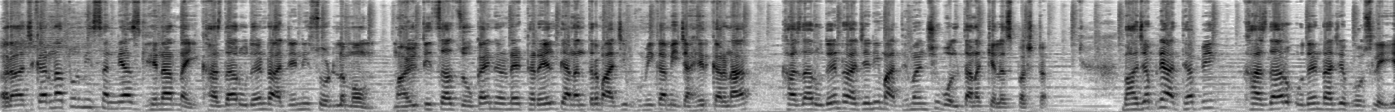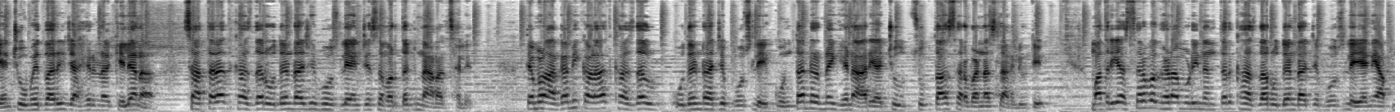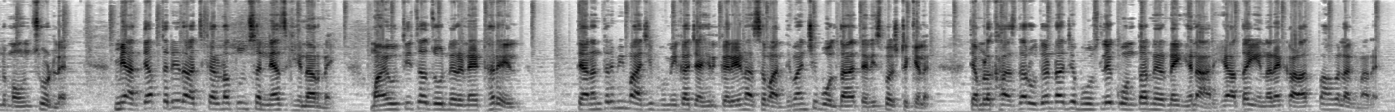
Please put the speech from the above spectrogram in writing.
राजकारणातून मी संन्यास घेणार नाही. खासदार उदयनराजेंनी सोडलं मौन. महायुतीचा जो काही निर्णय ठरेल त्यानंतर माझी भूमिका मी जाहीर करणार. खासदार उदयनराजेंनी माध्यमांशी बोलताना केलं स्पष्ट. भाजपने अद्यापिक खासदार उदयनराजे भोसले यांची उमेदवारी जाहीर न केल्यानं साताऱ्यात खासदार उदयनराजे भोसले यांचे समर्थक नाराज झालेत. त्यामुळे आगामी काळात खासदार उदयनराजे भोसले कोणता निर्णय घेणार याची उत्सुकता सर्वांनाच लागली होती. मात्र या सर्व घडामोडीनंतर खासदार उदयनराजे भोसले यांनी आपलं मौन सोडलंय. मी अद्याप तरी राजकारणातून संन्यास घेणार नाही. महायुतीचा जो निर्णय ठरेल त्यानंतर मी माझी भूमिका जाहीर करेन असं माध्यमांशी बोलताना त्यांनी स्पष्ट केलंय. त्यामुळे खासदार उदयनराजे भोसले कोणता निर्णय घेणार हे आता येणाऱ्या काळात पाहावं लागणार आहे.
